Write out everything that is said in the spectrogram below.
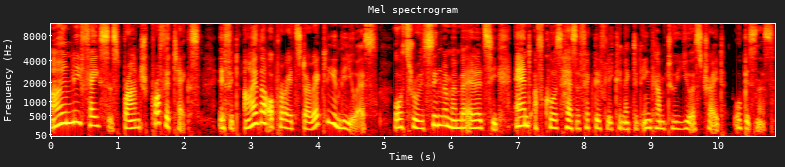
only faces branch profit tax if it either operates directly in the US or through a single member LLC, and of course has effectively connected income to US trade or business.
